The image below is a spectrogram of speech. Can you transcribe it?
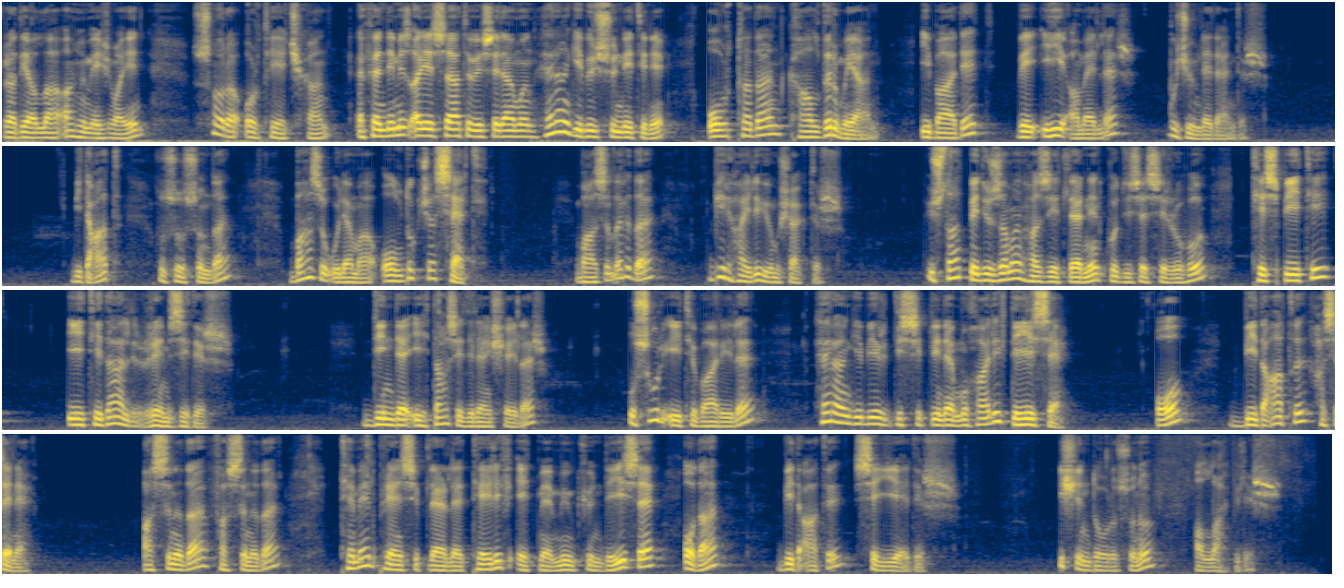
radıyallahu anhüm ecmain sonra ortaya çıkan Efendimiz aleyhissalatü vesselamın herhangi bir sünnetini ortadan kaldırmayan ibadet ve iyi ameller bu cümledendir. Bid'at hususunda bazı ulema oldukça sert, bazıları da bir hayli yumuşaktır. Üstad Bediüzzaman Hazretlerinin Kuddisesi ruhu, tespiti itidal remzidir. Dinde ihdas edilen şeyler, usul itibariyle herhangi bir disipline muhalif değilse, o bid'atı hasene, aslını da faslını da temel prensiplerle telif etme mümkün değilse, o da bid'atı seyyiyedir. İşin doğrusunu Allah bilir.''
